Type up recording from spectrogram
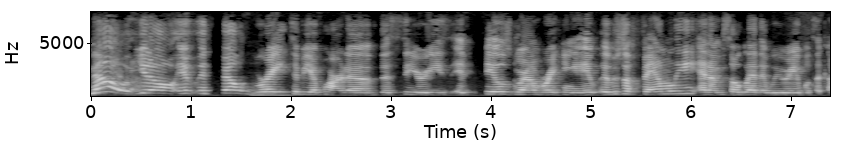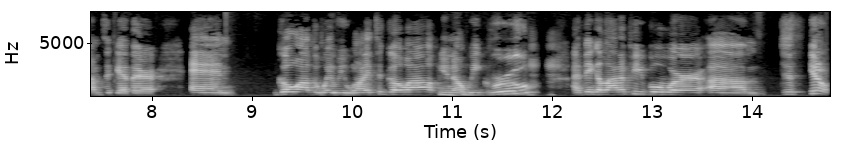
no, you know, it, it, felt great to be a part of the series. It feels groundbreaking. It, it, was a family, and I'm so glad that we were able to come together and go out the way we wanted to go out. You know, we grew. I think a lot of people were um, just, you know,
